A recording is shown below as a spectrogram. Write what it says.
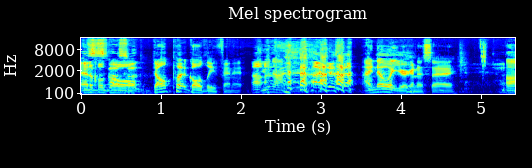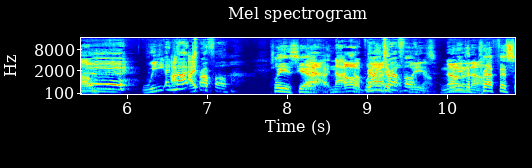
Edible It's gold. something- Don't put gold leaf in it. Uh, do not. Do that. I just, I know what you're gonna say. Um, we And not I, I- truffle. Please, yeah. yeah, not oh, truffle. God, Not truffle. Please, no, we need no, to no. preface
